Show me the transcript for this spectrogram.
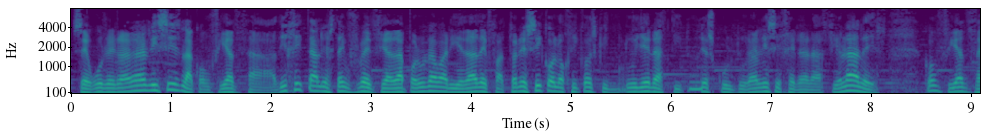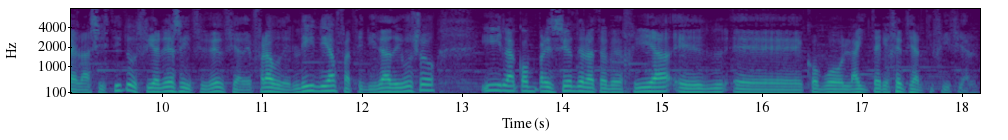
Según el análisis, la confianza digital está influenciada por una variedad de factores psicológicos que incluyen actitudes culturales y generacionales, confianza en las instituciones, incidencia de fraude en línea, facilidad de uso y la comprensión de la tecnología eh, como la inteligencia artificial.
